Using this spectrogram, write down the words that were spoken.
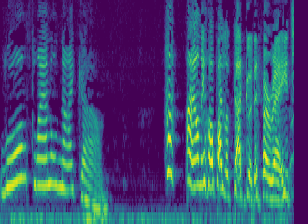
Long flannel nightgown. Huh, I only hope I look that good at her age.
